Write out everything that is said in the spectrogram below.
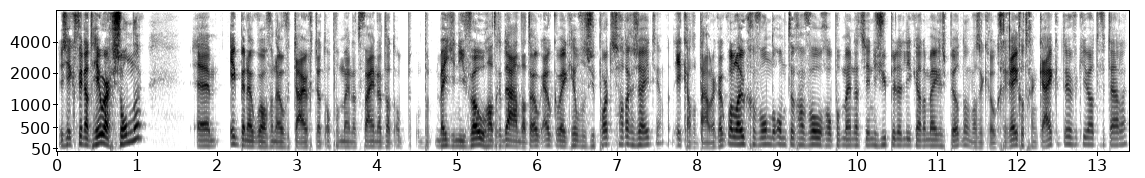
Dus ik vind dat heel erg zonde. Ehm, ik ben ook wel van overtuigd dat op het moment dat Feyenoord dat op, op een beetje niveau had gedaan, dat er ook elke week heel veel supporters hadden gezeten. Want ik had het namelijk ook wel leuk gevonden om te gaan volgen op het moment dat ze in de Jupiler League hadden meegespeeld. Dan was ik er ook geregeld gaan kijken, durf ik je wel te vertellen.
